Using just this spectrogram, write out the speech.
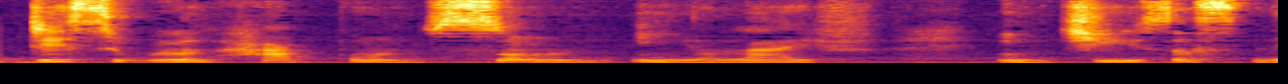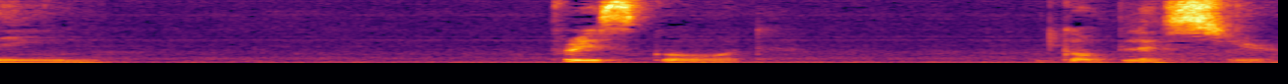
this will happen soon in your life. In Jesus' name. Praise God. God bless you.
